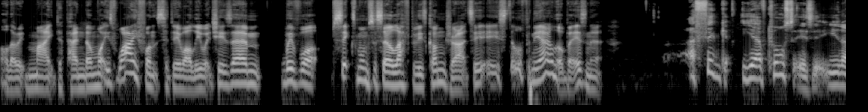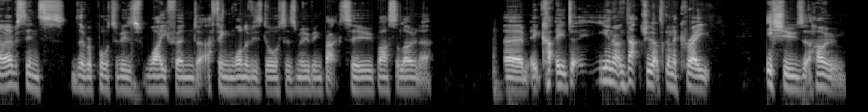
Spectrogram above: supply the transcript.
although it might depend on what his wife wants to do, Ollie, which is um, with what six months or so left of his contract, it, it's still up in the air a little bit, isn't it? I think, yeah, of course it is. You know, ever since the report of his wife and I think one of his daughters moving back to Barcelona, um, it, it you know naturally that's going to create issues at home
